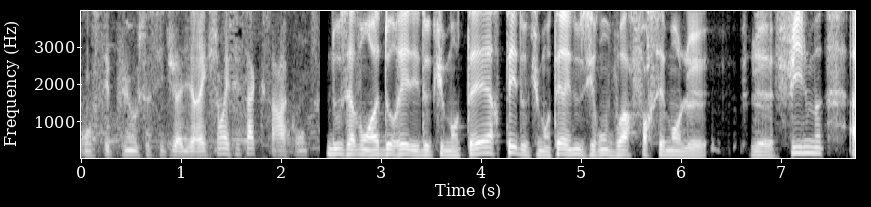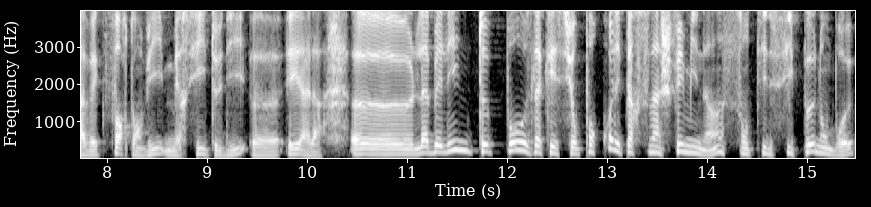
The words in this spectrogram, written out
on ne sait plus où se situe la direction, et c'est ça que ça raconte. Nous avons adoré les documentaires, tes documentaires, et nous irons voir forcément le, le film avec forte envie. Merci, te dit euh, et Allah. Euh, la Belline te pose la question pourquoi les personnages féminins sont-ils si peu nombreux?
